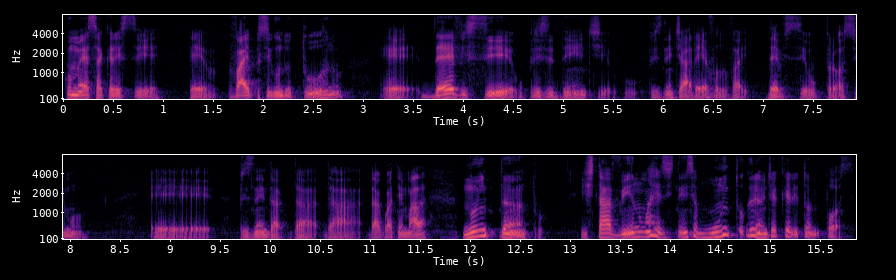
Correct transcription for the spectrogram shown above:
começa a crescer, é, vai para o segundo turno, é, deve ser o presidente, o presidente Arevalo vai, deve ser o próximo é, presidente da, da, da, da, Guatemala. No entanto, está havendo uma resistência muito grande a que ele tome posse.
